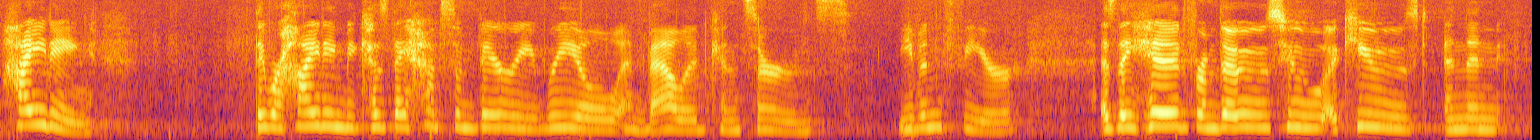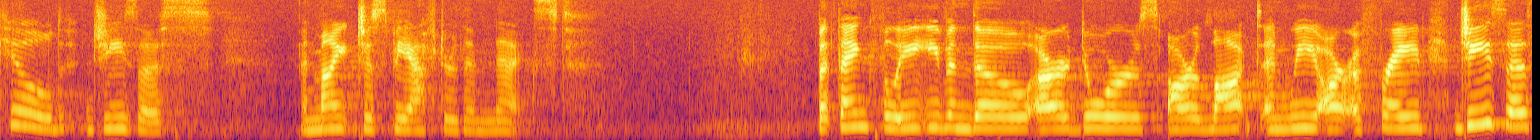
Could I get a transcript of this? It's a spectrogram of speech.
hiding. They were hiding because they had some very real and valid concerns, even fear, as they hid from those who accused and then killed Jesus and might just be after them next. But thankfully, even though our doors are locked and we are afraid, Jesus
